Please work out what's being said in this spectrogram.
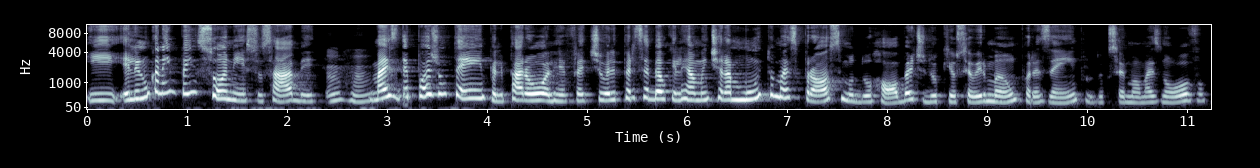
E ele nunca nem pensou nisso, sabe? Uhum. Mas depois de um tempo, ele parou, ele refletiu, ele percebeu que ele realmente era muito mais próximo do Robert do que o seu irmão, por exemplo, do que o seu irmão mais novo.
